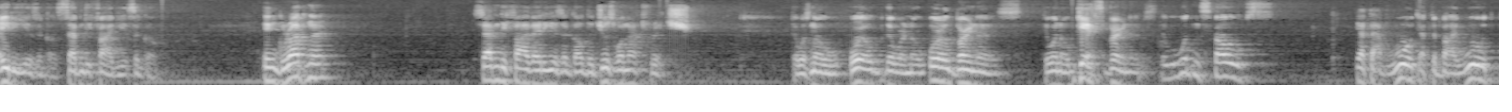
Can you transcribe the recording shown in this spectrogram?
80 years ago, 75 years ago. In Grodno, 75, 80 years ago, the Jews were not rich. There was no oil, there were no oil burners. There were no gas burners. There were wooden stoves. You had to have wood, you had to buy wood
